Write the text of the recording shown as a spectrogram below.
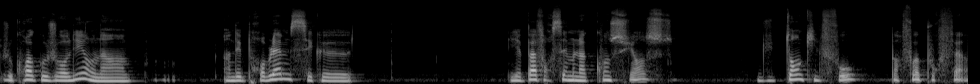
je crois qu'aujourd'hui, on a un, des problèmes, c'est que il n'y a pas forcément la conscience du temps qu'il faut parfois pour faire,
